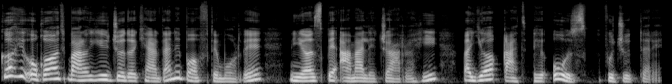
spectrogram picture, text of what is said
گاهی اوقات برای جدا کردن بافت مرده نیاز به عمل جراحی و یا قطع عضو وجود داره.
